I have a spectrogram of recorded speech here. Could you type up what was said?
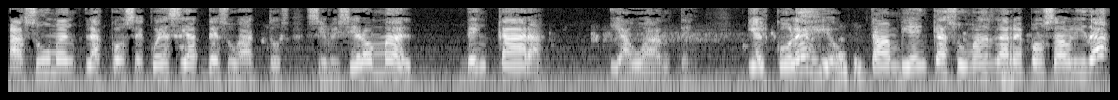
asuman las consecuencias de sus actos. Si lo hicieron mal, den cara y aguanten. Y el colegio también que asuma la responsabilidad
